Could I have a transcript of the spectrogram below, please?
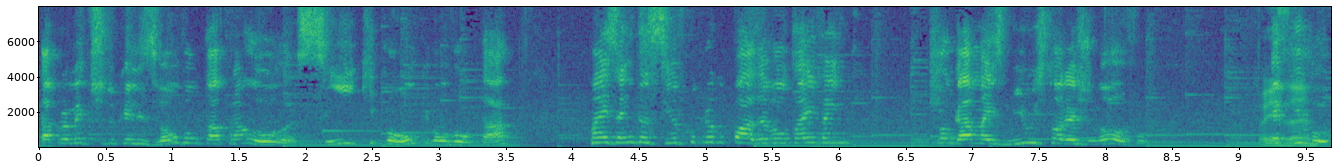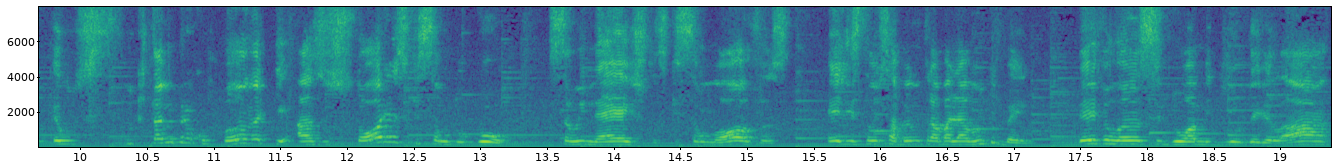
tá prometido que eles vão voltar pra Lola. Sim, que bom que vão voltar. Mas ainda assim eu fico preocupado, vai voltar e vai jogar mais mil histórias de novo. Pois e aquilo, é. eu, o que tá me preocupando é que as histórias que são do Go, que são inéditas, que são novas, eles estão sabendo trabalhar muito bem. Teve o lance do amiguinho dele lá,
